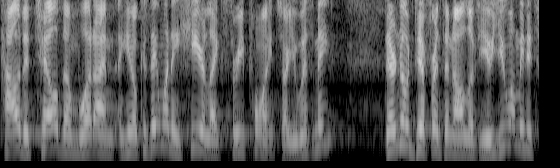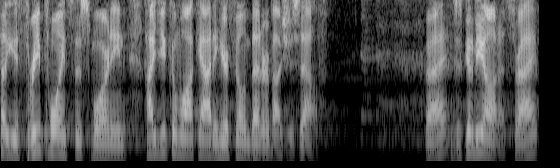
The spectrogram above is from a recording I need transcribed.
how to tell them what I'm, you know, because they want to hear like three points. Are you with me? They're no different than all of you. You want me to tell you three points this morning how you can walk out of here feeling better about yourself. Right? Just gonna be honest, right?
